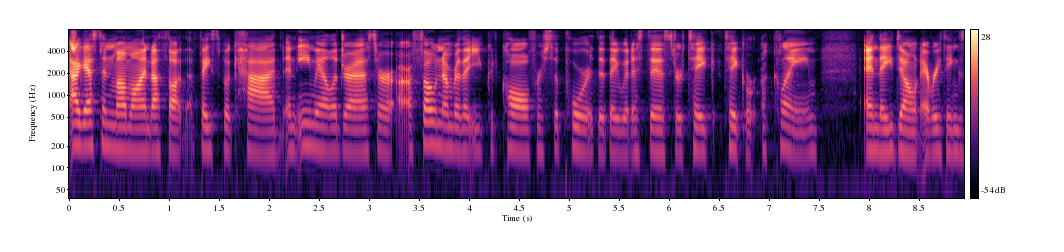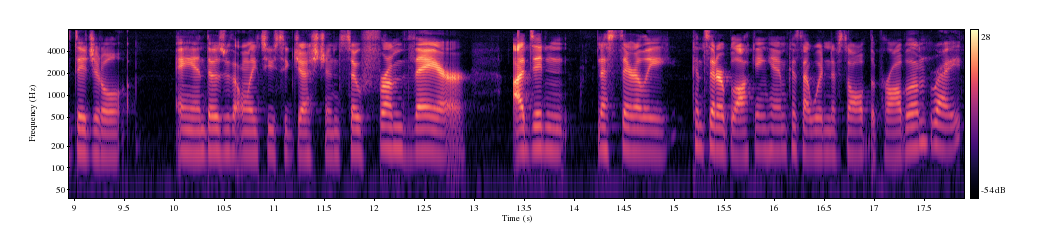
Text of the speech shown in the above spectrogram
I guess in my mind, I thought that Facebook had an email address or a phone number that you could call for support that they would assist or take take a claim and they don't. Everything's digital. And those are the only two suggestions. So from there, I didn't necessarily consider blocking him because that wouldn't have solved the problem. Right.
